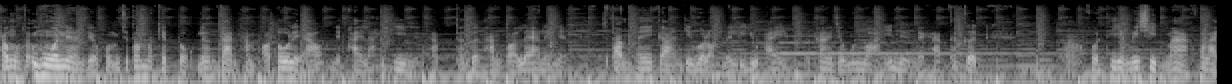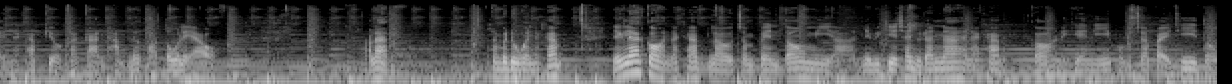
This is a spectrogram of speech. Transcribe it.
ทั้งหมดทั้งมวลเนี่ยเดี๋ยวผมจะต้องมาเก็บตกเรื่องการทำ auto layout ในภายหลังที่นะครับ ถ้าเกิดทำตอนแรกเลยเนี่ย จะทำให้การ development หรือ UI ค่อนข้างจะวุ่นวายนิดนึงนะครับ ถ้าเกิด คนที่ยังไม่ชินมากเท่าไหร่นะครับ เกี่ยวกับการทำเรื่องออโต้แล้วเอาล่ะเรามาดูกันนะครับ อย่างแรกก่อนนะครับ เราจำเป็นต้องมี navigation อยู่ด้านหน้านะครับ ก็ในเคสนี้ผมจะไปที่ตรง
